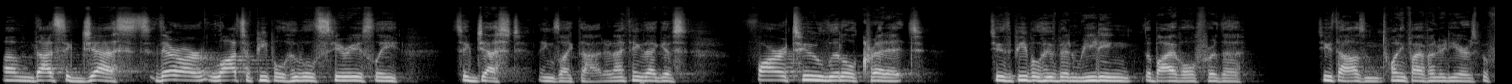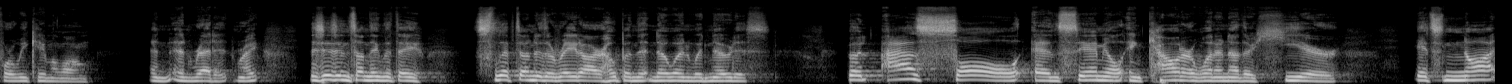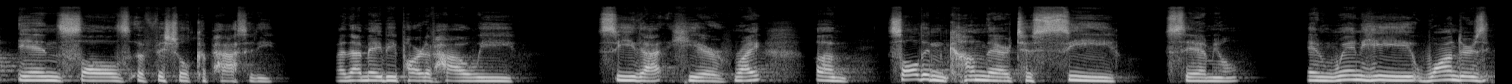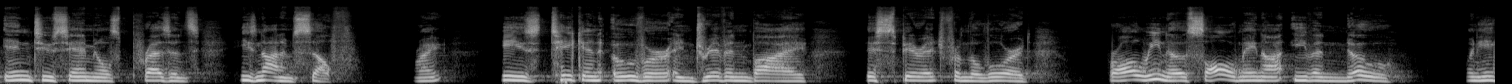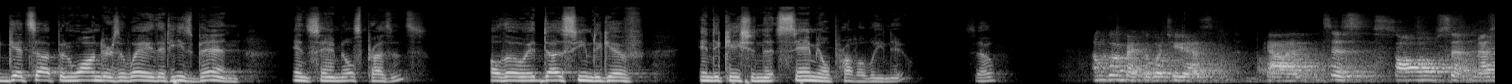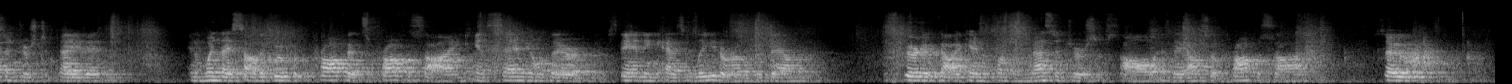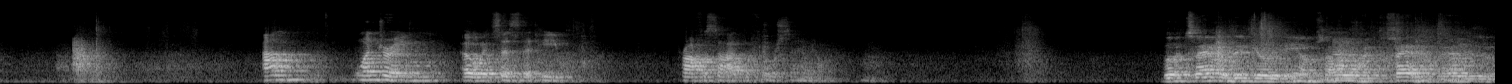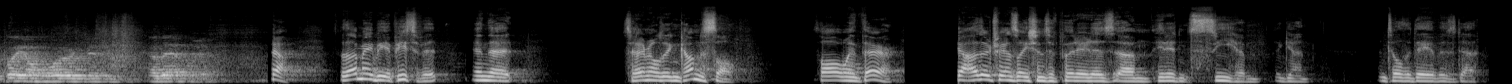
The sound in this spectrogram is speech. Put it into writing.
Um, that suggests there are lots of people who will seriously suggest things like that. And I think that gives far too little credit to the people who've been reading the Bible for the 2,000, 2,500 years before we came along and, and read it, right? This isn't something that they slipped under the radar hoping that no one would notice. But as Saul and Samuel encounter one another here, it's not in Saul's official capacity. And that may be part of how we see that here, right? Um, Saul didn't come there to see Samuel. And when he wanders into Samuel's presence, he's not himself, right? He's taken over and driven by this spirit from the Lord. For all we know, Saul may not even know when he gets up and wanders away that he's been in Samuel's presence, although it does seem to give indication that Samuel probably knew. So, I'm going back to what you asked, Guy. It says Saul sent messengers to David, and when they saw the group of prophets prophesying and Samuel there standing as leader over them, the Spirit of God came upon the messengers of Saul, and they also prophesied. So I'm wondering, oh, it says that he prophesied before Samuel. But Samuel didn't go to him, Saul went to Samuel. There was a play on words and how that went. yeah, so that may be a piece of it in that Samuel didn't come to Saul, Saul went there. Yeah, other translations have put it as um, he didn't see him again until the day of his death.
